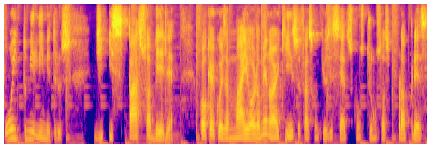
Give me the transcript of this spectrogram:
8 milímetros de espaço abelha, Qualquer coisa maior ou menor que isso faz com que os insetos construam suas próprias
